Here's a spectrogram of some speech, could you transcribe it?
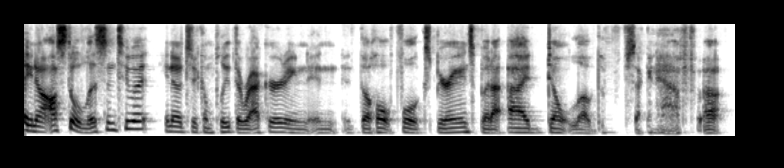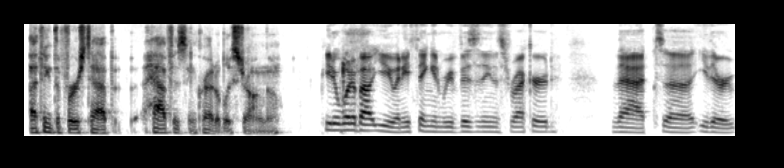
you know, I'll still listen to it, you know, to complete the record and, and the whole full experience, but I, I don't love the second half. Uh, I think the first half half is incredibly strong, though. Peter, what about you? Anything in revisiting this record that uh, either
